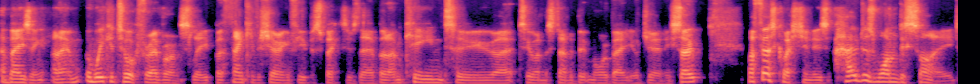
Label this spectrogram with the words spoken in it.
amazing. And we could talk forever on sleep, but thank you for sharing a few perspectives there. But I'm keen to uh, to understand a bit more about your journey. So, my first question is: How does one decide?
